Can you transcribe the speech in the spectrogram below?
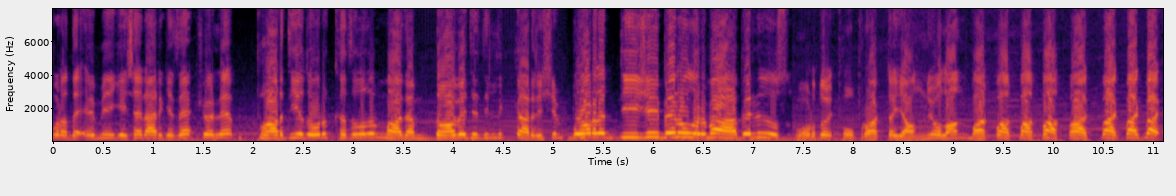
burada emeği geçer herkese. Şöyle partiye doğru katılalım madem davet edildik kardeşim. Bu arada DJ ben olurum ha haberiniz olsun. Bu arada toprakta yanlıyor lan. Bak bak bak bak bak bak bak bak.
